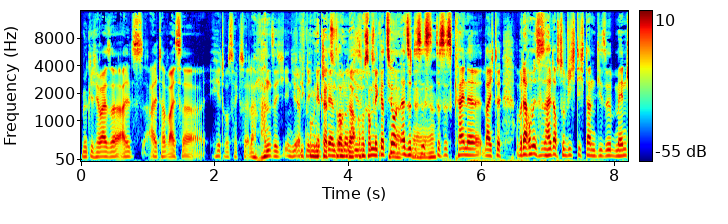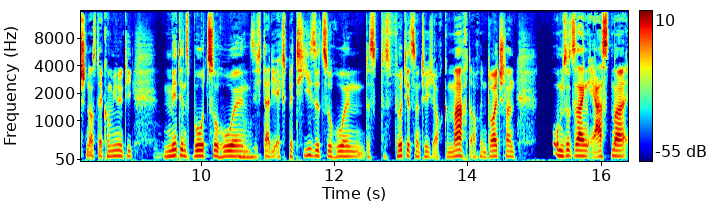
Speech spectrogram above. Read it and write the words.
möglicherweise als alter weißer heterosexueller Mann sich in die, Öffentlichkeit stellen soll und diese Kommunikation. ja, also das ja, ist, ja. das ist keine leichte, aber darum ist es halt auch so wichtig, dann diese Menschen aus der Community mit ins Boot zu holen, Mhm. sich da die Expertise zu holen. Das, das wird jetzt natürlich auch gemacht, auch in Deutschland, um sozusagen erstmal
